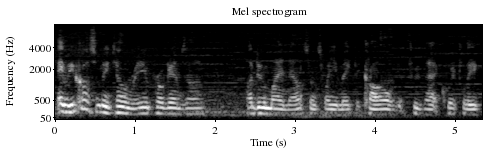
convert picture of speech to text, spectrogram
Hey, will you call somebody telling radio programs on? I'll do my announcements when you make the call. Get through that quickly.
